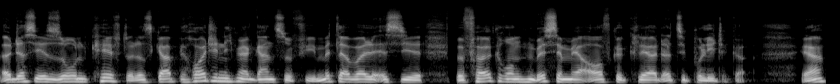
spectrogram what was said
äh, dass ihr Sohn kifft. Und es gab heute nicht mehr ganz so viel. Mittlerweile ist die Bevölkerung ein bisschen mehr aufgeklärt als die Politiker. Ja,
